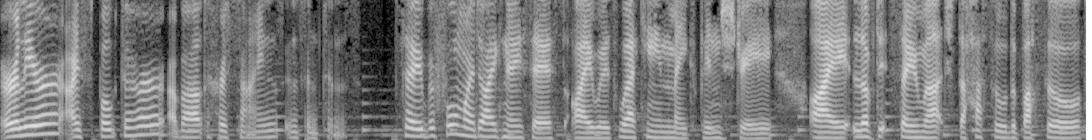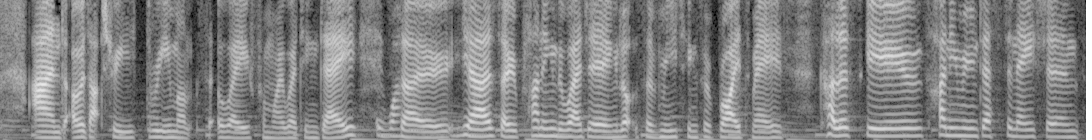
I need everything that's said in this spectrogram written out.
Earlier, I spoke to her about her signs and symptoms. So, before my diagnosis, I was working in the makeup industry. I loved it so much the hustle, the bustle, and I was actually three months away from my wedding day. So, yeah, so planning the wedding, lots of meetings with bridesmaids, colour schemes, honeymoon destinations,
